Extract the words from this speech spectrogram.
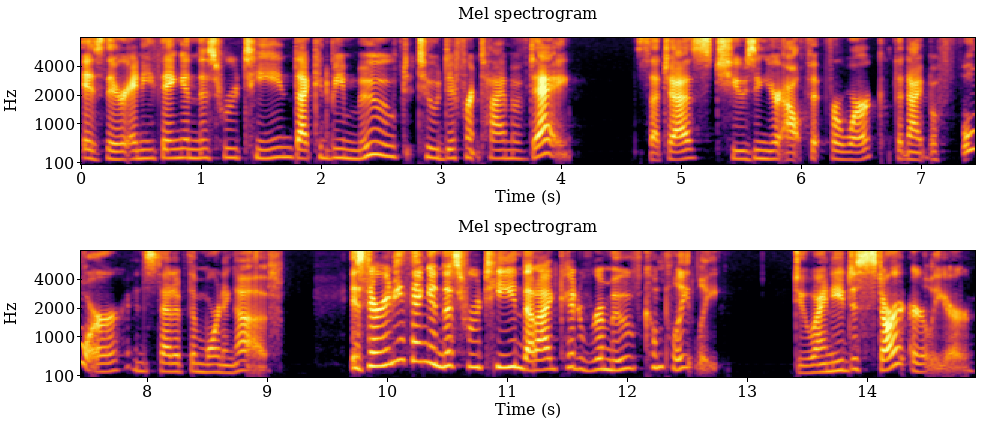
Is there anything in this routine that could be moved to a different time of day, such as choosing your outfit for work the night before instead of the morning of? Is there anything in this routine that I could remove completely? Do I need to start earlier?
